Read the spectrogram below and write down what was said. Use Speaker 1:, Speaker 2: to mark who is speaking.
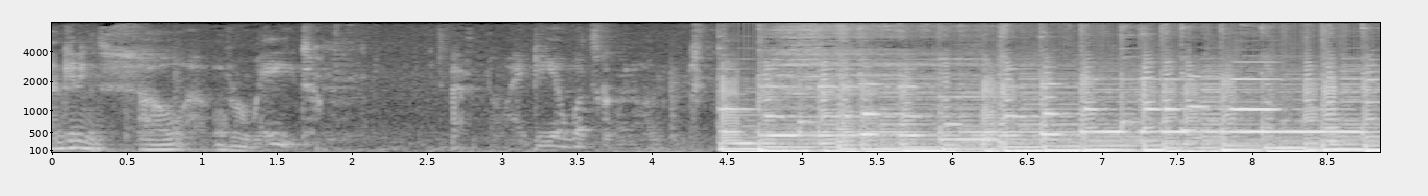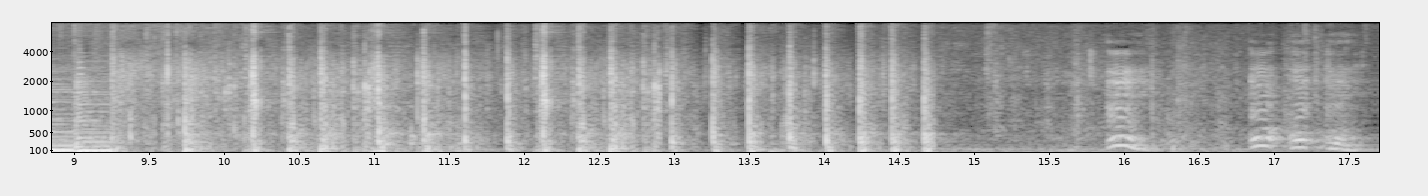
Speaker 1: I'm getting so overweight. I have no idea what's going on. Mm.
Speaker 2: Mm, mm,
